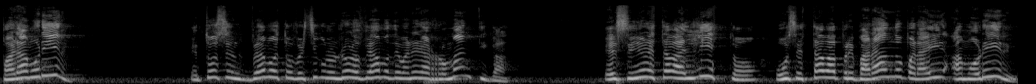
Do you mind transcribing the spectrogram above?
Para morir. Entonces veamos estos versículos, no los veamos de manera romántica. El Señor estaba listo o se estaba preparando para ir a morir.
